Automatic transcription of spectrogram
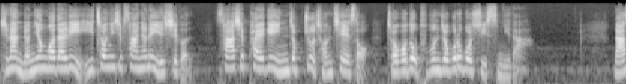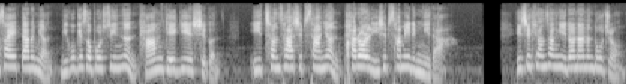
지난 몇 년과 달리 2024년의 일식은 48개 인접주 전체에서 적어도 부분적으로 볼 수 있습니다. 나사에 따르면 미국에서 볼 수 있는 다음 계기일식은 2044년 8월 23일입니다. 일식 현상이 일어나는 도중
